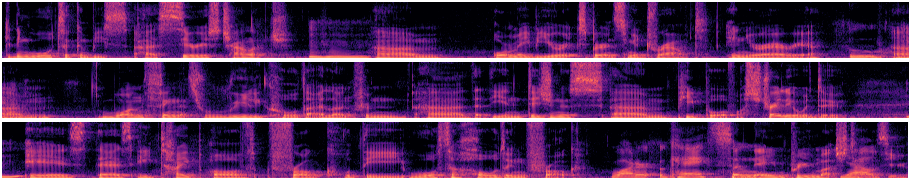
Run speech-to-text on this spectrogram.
Getting water can be a serious challenge. Mm-hmm. Um, or maybe you're experiencing a drought in your area. Ooh, yeah. Um, One thing that's really cool that I learned from uh, that the indigenous um, people of Australia would do Mm-hmm. is there's a type of frog called the water holding frog. Water. Okay. So The name pretty much Yeah, tells you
